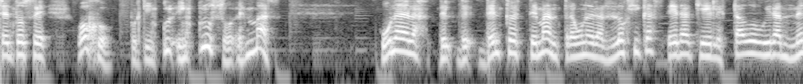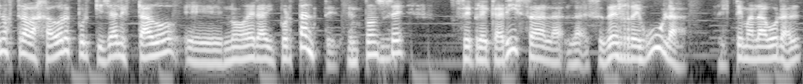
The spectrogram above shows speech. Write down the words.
Entonces ojo porque incluso es más una de las dentro de este mantra una de las lógicas era que el estado hubiera menos trabajadores porque ya el estado eh, no era importante. Entonces se precariza se desregula el tema laboral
